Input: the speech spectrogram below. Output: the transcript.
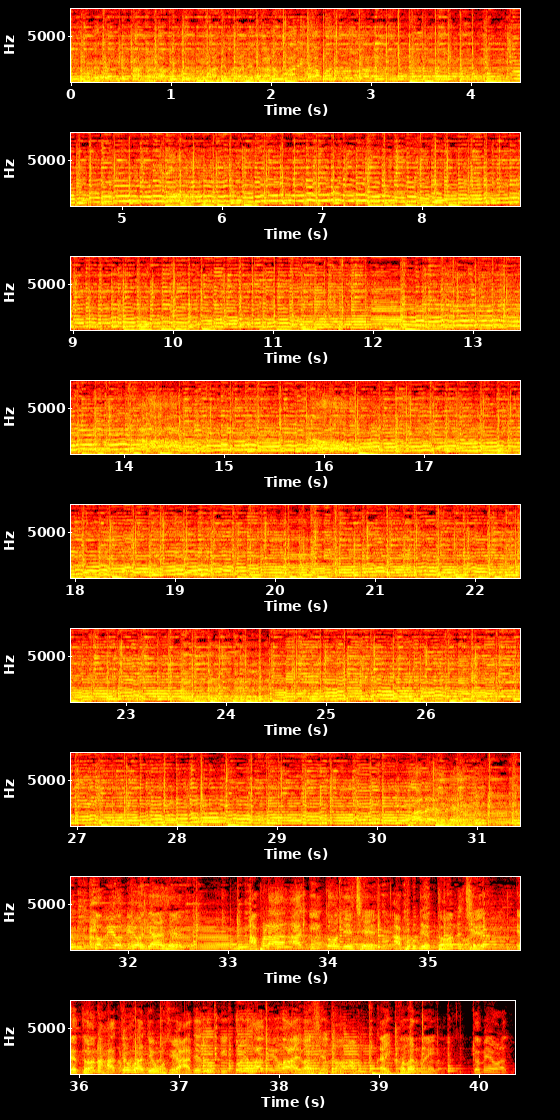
મજા છે. આપણા આ ગીતો જે છે, આપણું જે ધન છે, એ ધન હાચવવા જેવું છે. આજે તો ગીતો હાવ એવા આવ્યા છે. આમ કઈ ખબર નહીં. ગમે એવા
